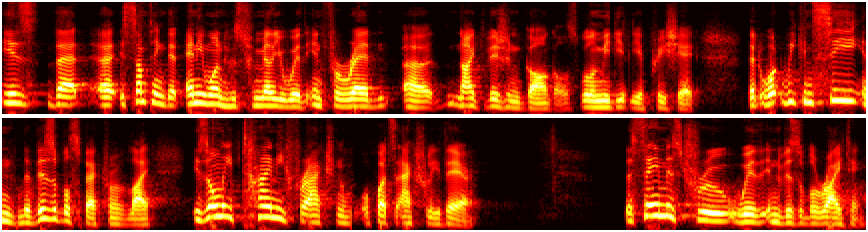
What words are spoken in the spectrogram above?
is that uh, is something that anyone who's familiar with infrared uh, night vision goggles will immediately appreciate. That what we can see in the visible spectrum of light is only a tiny fraction of what's actually there. The same is true with invisible writing.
